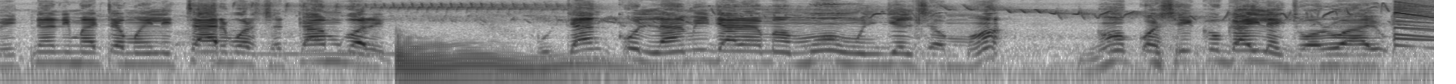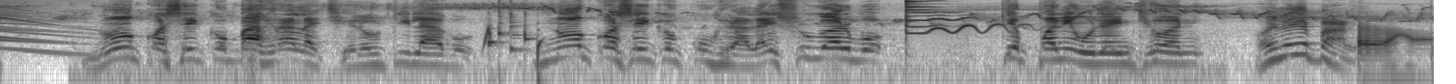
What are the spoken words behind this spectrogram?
भेटनरीमा त मैले चार वर्ष काम गरेको। भुटानको लामी डाँडामा म हुन्जेलसम्म न कसैको गाईलाई ज्वरो आयो न कसैको बाख्रालाई छेरौटी लाग्यो न कसैको कुखुरालाई सुगर भयो के पनि हुँदैन थियो अनि। होइन ए पाडे त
